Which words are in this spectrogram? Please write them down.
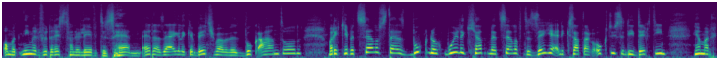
om het niet meer voor de rest van je leven te zijn. Hè? Dat is eigenlijk een beetje wat we het boek aantonen. Maar ik heb het zelfs tijdens het boek nog moeilijk gehad met zelf te zeggen. En ik zat daar ook tussen die dertien. Ja, maar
